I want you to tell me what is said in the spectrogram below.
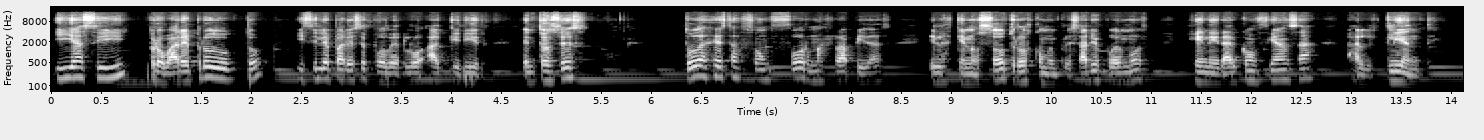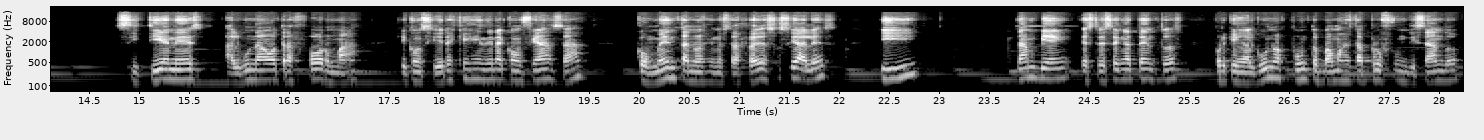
y así probar el producto y si le parece poderlo adquirir. Entonces, todas estas son formas rápidas en las que nosotros como empresarios podemos generar confianza al cliente. Si tienes alguna otra forma que consideres que genera confianza, coméntanos en nuestras redes sociales y también estén atentos porque en algunos puntos vamos a estar profundizando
